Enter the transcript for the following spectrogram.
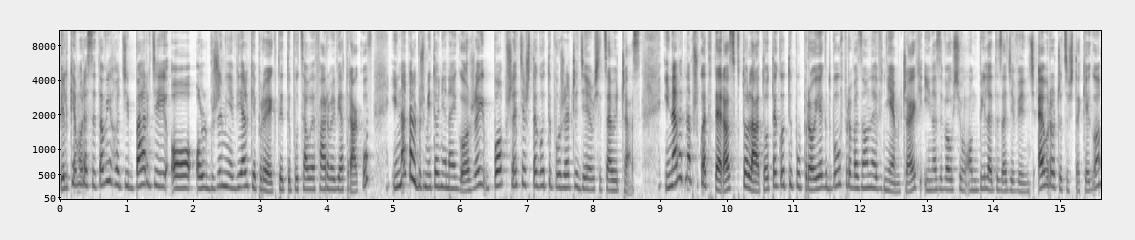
Wielkiemu Resetowi chodzi bardziej o olbrzymie, wielkie projekty typu całe farmy wiatraków i nadal brzmi to nie najgorzej, bo przecież tego typu rzeczy dzieją się cały czas. I nawet na przykład teraz, w to lato, tego typu projekt był wprowadzony w Niemczech i nazywał się on Bilet za 9 9 euro czy coś takiego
